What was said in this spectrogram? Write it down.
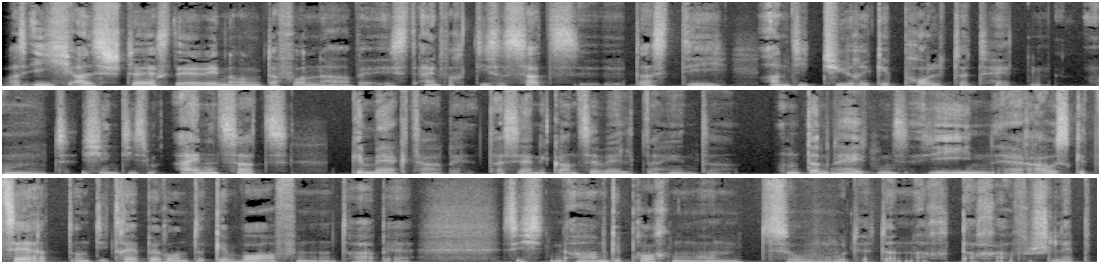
Was ich als stärkste Erinnerung davon habe, ist einfach dieser Satz, dass die an die Türe gepoltert hätten. Und ich in diesem einen Satz gemerkt habe, da ist ja eine ganze Welt dahinter. Und dann hätten sie ihn herausgezerrt und die Treppe runtergeworfen und habe er sich den Arm gebrochen und so wurde er dann nach Dachau verschleppt.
